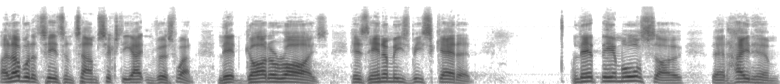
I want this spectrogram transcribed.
I love what it says in Psalm 68 and verse 1. Let God arise, his enemies be scattered. Let them also that hate him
